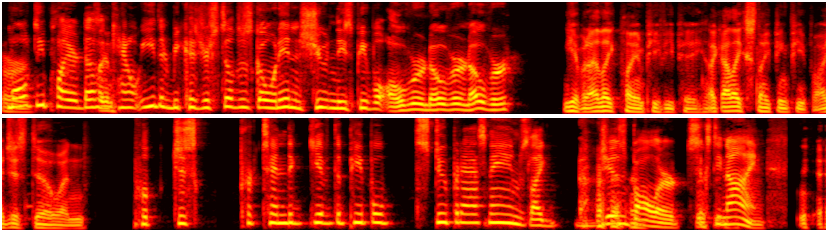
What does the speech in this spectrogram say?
Multiplayer doesn't count either because you're still just going in and shooting these people over and over and over. Yeah, but I like playing PvP. Like I like sniping people. I just do, and well, just pretend to give the people stupid ass names like Jizzballer sixty nine, yeah.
